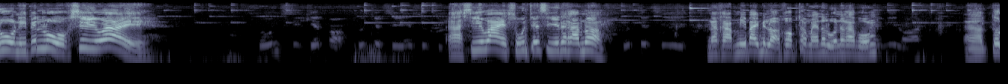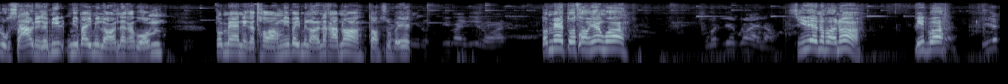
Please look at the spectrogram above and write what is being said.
ลูกนี่เป็นลูกซี่ไว้ ศูนย์สี่เจ็ดต่อศูนย์เจ็ดสี่ศูนย์สี่ อ่าซี่ไว้ศูนย์เจ็ดสี่นะครับเนาะศูนย์เจ็ดสี่นะครับ มีใบมีหลอดครบทั้งแม่ทั้งลูกนะครับ ผมมีหลอดอ่าตัวลูกสาวนี่ก็มีมีใบมีหลอดนะครับ ผม ตัวแม่นี่ก็ทองมีใบมีหลอดนะครับเนาะทองสุเปอร์เอกมีใบมีหลอดตัวแม่ตัวทองยังพอตรวจเรียบร้อยแล้วสีเดือนนะพอเนาะติดบ่ติด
